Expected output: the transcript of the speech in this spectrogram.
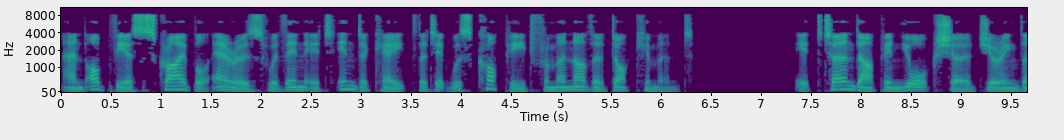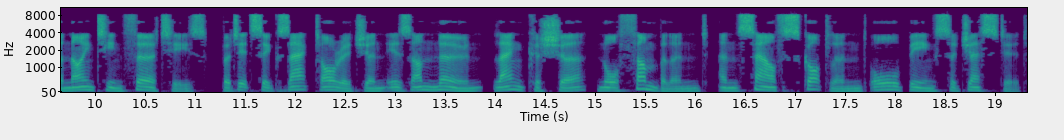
and obvious scribal errors within it indicate that it was copied from another document. It turned up in Yorkshire during the 1930s, but its exact origin is unknown, Lancashire, Northumberland, and South Scotland all being suggested.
